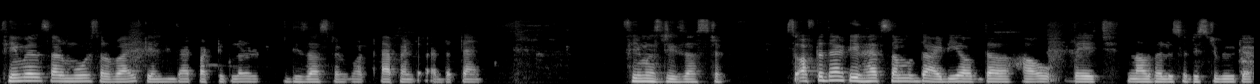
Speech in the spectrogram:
females are more survived in that particular disaster what happened at the time. Famous disaster. So after that you have some of the idea of the how the null values are distributed.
